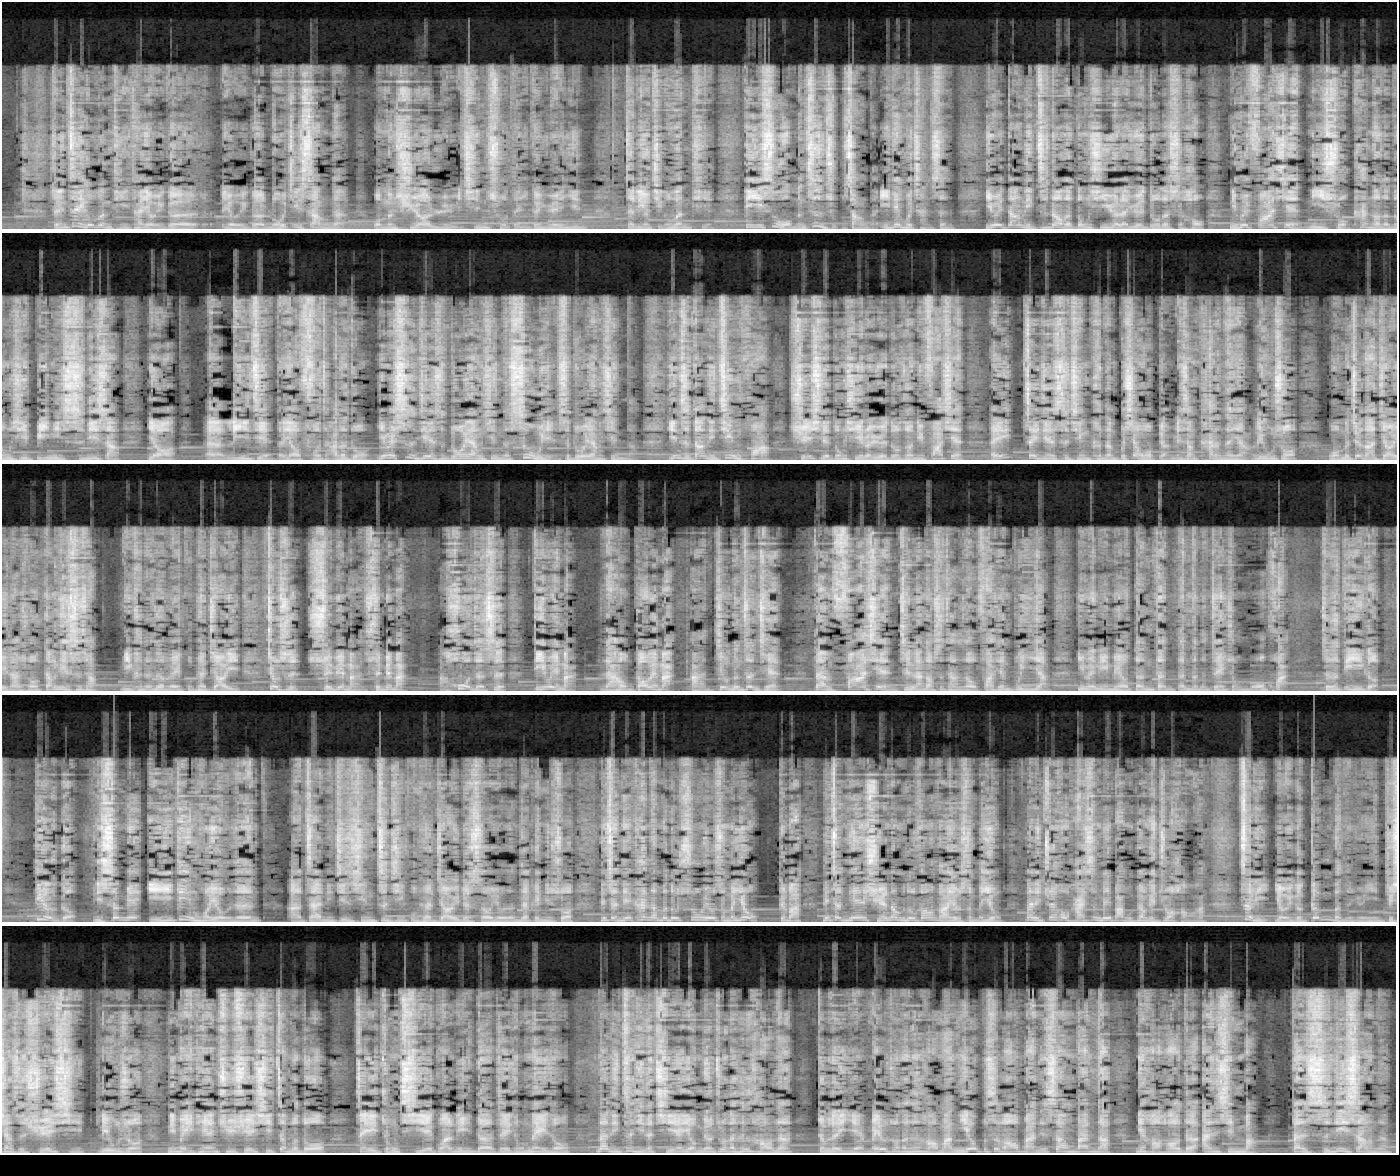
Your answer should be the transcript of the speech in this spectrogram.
首先，这个问题它有一个有一个逻辑上的我们需要捋清楚的一个原因。这里有几个问题。第一，是我们自主上的一定会产生，因为当你知道的东西越来越多的时候，你会发现你所看到的东西比你实际上要呃理解的要复杂的多。因为世界是多样性的，事物也是多样性的。因此，当你进化学习的东西越来越多之后，你发现，哎，这件事情可能不像我表面上看的那样。例如说，我们就拿交易来说，刚进市场，你可能认为股票交易就是随便买随便卖啊，或者是低位买然后高位卖啊就能挣钱。但发现进来到市场之后，发现不一样，因为里面有等等等等的这种模块，这是第一个。第二个，你身边一定会有人啊，在你进行自己股票交易的时候，有人在跟你说，你整天看那么多书有什么用，对吧？你整天学那么多方法有什么用？那你最后还是没把股票给做好啊。这里有一个根本的原因，就像是学习，例如说你每天去学习这么多这种企业管理的这种内容，那你自己的企业有没有做得很好呢？对不对？也没有做得很好吗？你又不是老板，你上班的，你好好的安心吧。但实际上呢？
